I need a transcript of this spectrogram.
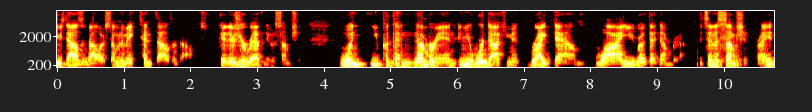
$2,000. So I'm going to make $10,000. Okay, there's your revenue assumption when you put that number in in your Word document, write down why you wrote that number. It's an assumption, right?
